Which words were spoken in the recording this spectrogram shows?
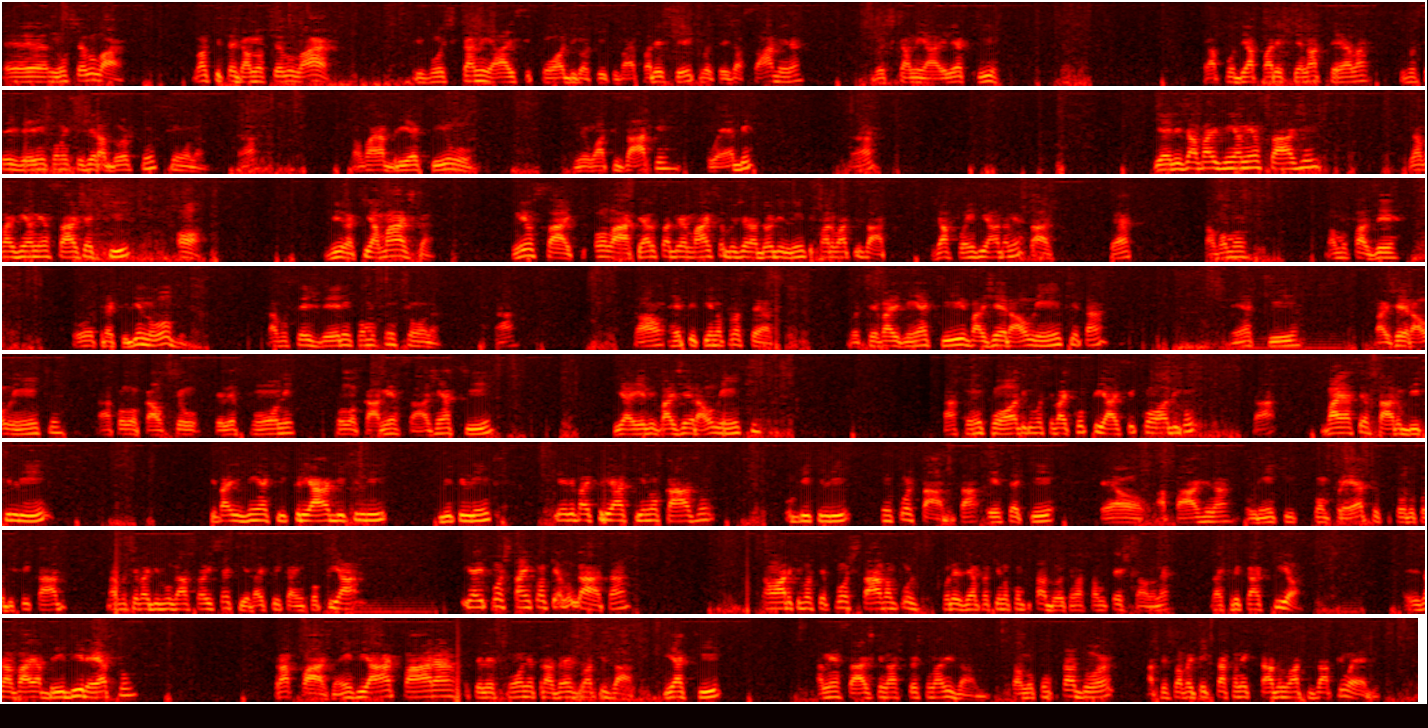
é, no celular. Vou aqui pegar meu celular e vou escanear esse código aqui que vai aparecer, que vocês já sabem, né? Vou escanear ele aqui para poder aparecer na tela e vocês verem como esse gerador funciona, tá? Então vai abrir aqui o meu WhatsApp web, tá? E aí ele já vai vir a mensagem, já vai vir a mensagem aqui, ó. Viram aqui a mágica? Meu site. Olá, quero saber mais sobre o gerador de link para o WhatsApp. Já foi enviada a mensagem, certo? Então vamos Vamos fazer outra aqui de novo, para vocês verem como funciona, tá? Então, repetindo o processo. Você vai vir aqui, vai gerar o link, tá? Vem aqui, vai gerar o link, tá? Colocar o seu telefone, colocar a mensagem aqui, e aí ele vai gerar o link, tá? Com o código, você vai copiar esse código, tá? vai acessar o Bitly e vai vir aqui criar Bitly, Bitlink e ele vai criar aqui no caso o Bitly importado, tá? Esse aqui é a página, o link completo, todo codificado, mas você vai divulgar só isso aqui, vai clicar em copiar e aí postar em qualquer lugar, tá? Na hora que você postar, vamos por, por exemplo aqui no computador que nós estamos testando, né? Vai clicar aqui, ó, ele já vai abrir direto para a página, enviar para o telefone através do WhatsApp. E aqui a mensagem que nós personalizamos. Então no computador, a pessoa vai ter que estar conectado no WhatsApp web.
